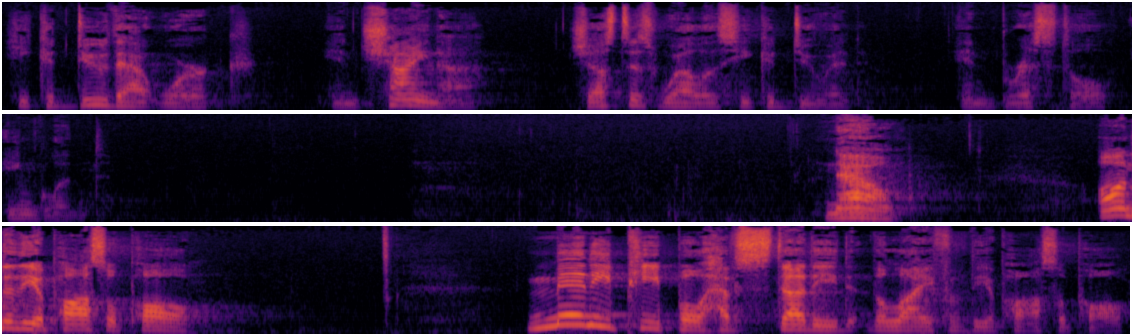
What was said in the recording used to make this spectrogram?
He could do that work in China just as well as he could do it in Bristol, England. Now, on to the Apostle Paul. Many people have studied the life of the Apostle Paul.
